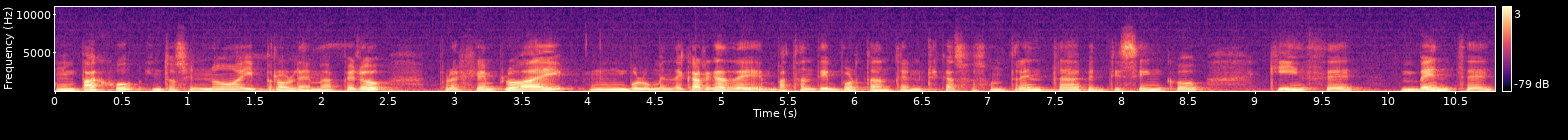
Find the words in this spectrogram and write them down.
bajo, entonces no hay problema, pero por ejemplo, hay un volumen de carga de bastante importante. En este caso son 30, 25, 15, 20,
